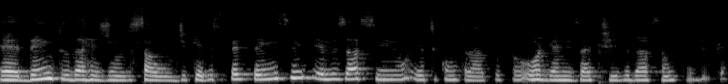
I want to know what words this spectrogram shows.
é, dentro da região de saúde que eles pertencem, eles assinam esse contrato organizativo da ação pública.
